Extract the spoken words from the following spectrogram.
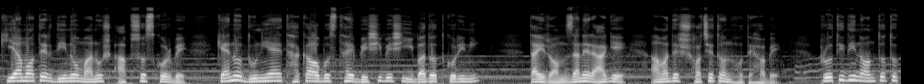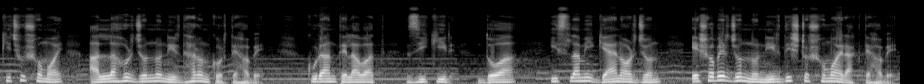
কিয়ামতের দিনও মানুষ আফসোস করবে, কেন দুনিয়ায় থাকা অবস্থায় বেশি বেশি ইবাদত করিনি? তাই রমজানের আগে আমাদের সচেতন হতে হবে। প্রতিদিন অন্তত কিছু সময় আল্লাহর জন্য নির্ধারণ করতে হবে। কুরআন তেলাওয়াত, জিকির, দোয়া, ইসলামী জ্ঞান অর্জন এসবের জন্য নির্দিষ্ট সময় রাখতে হবে।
